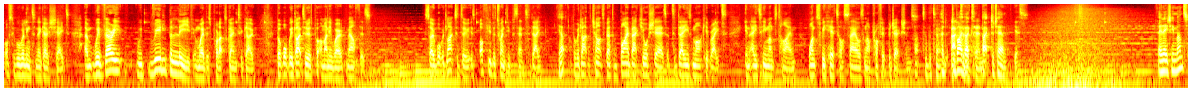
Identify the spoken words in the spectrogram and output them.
Obviously, we're willing to negotiate. Um, we're very, we really believe in where this product's going to go. But what we'd like to do is put our money where our mouth is. So what we'd like to do is offer you the 20% today. Yep. But we'd like the chance to be able to buy back your shares at today's market rate in 18 months' time once we hit our sales and our profit projections. Up to the 10. Uh, to Back buy to the back, 10. back to 10 Yes. In 18 months,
